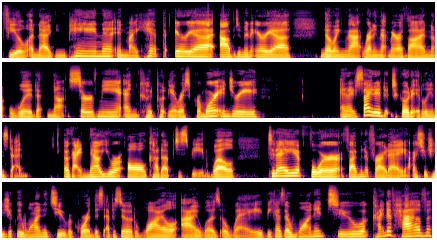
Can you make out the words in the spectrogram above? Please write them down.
feel a nagging pain in my hip area, abdomen area, knowing that running that marathon would not serve me and could put me at risk for more injury. And I decided to go to Italy instead. Okay, now you are all caught up to speed. Well, Today, for Five Minute Friday, I strategically wanted to record this episode while I was away because I wanted to kind of have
